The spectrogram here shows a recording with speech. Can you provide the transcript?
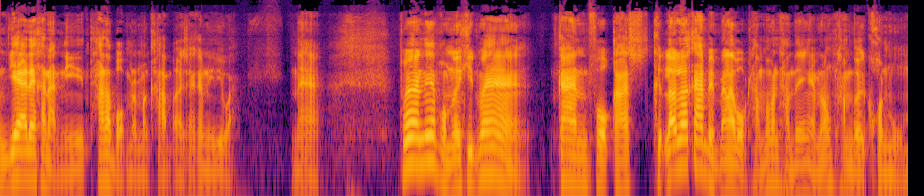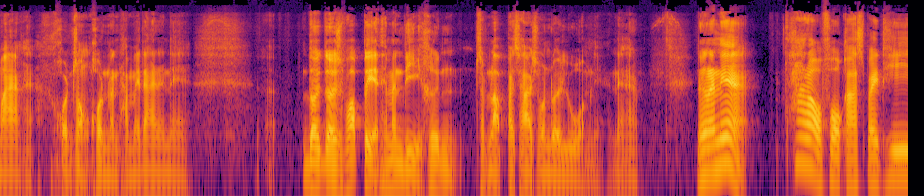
ำแย่ได้ขนาดนี้ ถ้าระบบมันบังคับเออใช้คำนี้ดีกว่านะฮะเพราะฉะนั้นเนี่ยผมเลยคิดว่าการโฟกัสคือแล้วแล้วการเปลี่ยนแปลงระบบทำว่ามันทำได้ยังไงมันต้องทำโดยคนหมู่มากฮะคนสองคนมันทำไม่ได้แน่ๆโดยโดยเฉพาะเปลี่ยนให้มันดีขึ้นสำหรับประชาชนโดยรวมเนี่ยนะครับ ดังนั้นเนี่ย ถ้าเราโฟกัสไปที่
